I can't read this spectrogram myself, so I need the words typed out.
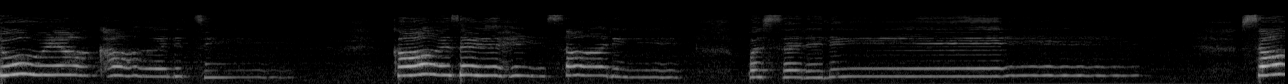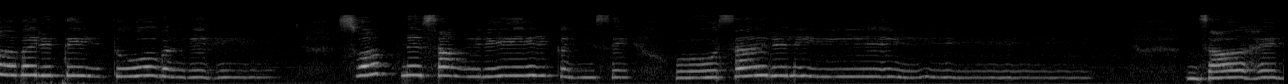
डोळ्या खालचे काजळ हे सारे पसरले सावरते तोवर हे स्वप्न सारे कैसे ओसरले जाहले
